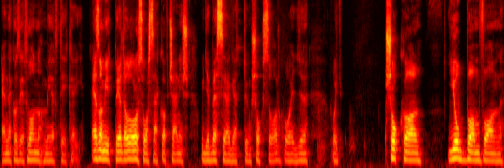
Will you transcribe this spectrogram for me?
ennek azért vannak mértékei. Ez, amit például Oroszország kapcsán is ugye beszélgettünk sokszor, hogy, hogy sokkal jobban van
